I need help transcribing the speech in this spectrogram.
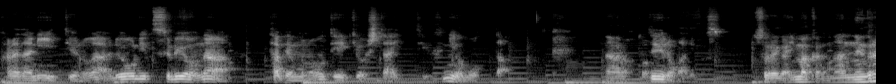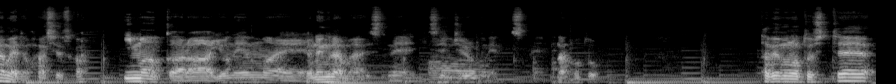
体にいいっていうのが両立するような食べ物を提供したいっていうふうに思ったなるほどって。いうのがあります。それが今から何年ぐらい前の話ですか？今から4年前 ?4 年ぐらい前ですね。2016年ですね。なるほど。食べ物として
